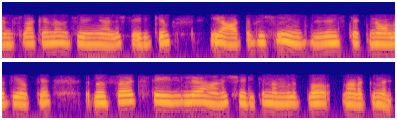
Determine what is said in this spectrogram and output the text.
മനസ്സിലാക്കേണ്ടതെന്ന് വെച്ച് കഴിഞ്ഞാൽ ശരിക്കും ഈ ആർട്ടിഫിഷ്യൽ ഇന്റലിജൻസ് ടെക്നോളജി ഒക്കെ റിസർച്ച് സ്റ്റേജിലാണ് ശരിക്കും നമ്മളിപ്പോ നടക്കുന്നത്.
